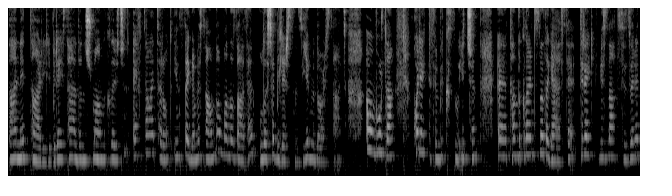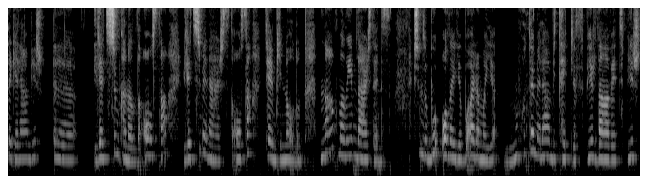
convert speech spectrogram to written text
Daha net tarihli bireysel danışmanlıklar için Eftal Tarot Instagram hesabından bana zaten ulaşabilirsiniz 24 saat. Ama burada kolektifin bir kısmı için e, tanıdıklarınıza da gelse direkt bizzat sizlere de gelen bir e, iletişim kanalı da olsa, iletişim enerjisi de olsa temkinli olun. Ne yapmalıyım derseniz. Şimdi bu olayı, bu aramayı muhtemelen bir teklif, bir davet, bir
